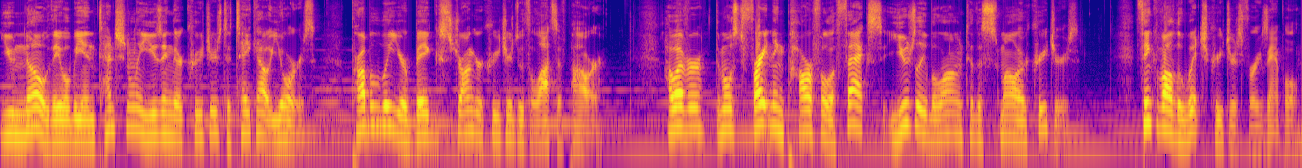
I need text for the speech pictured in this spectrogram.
you know they will be intentionally using their creatures to take out yours, probably your big, stronger creatures with lots of power. However, the most frightening powerful effects usually belong to the smaller creatures. Think of all the witch creatures, for example,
